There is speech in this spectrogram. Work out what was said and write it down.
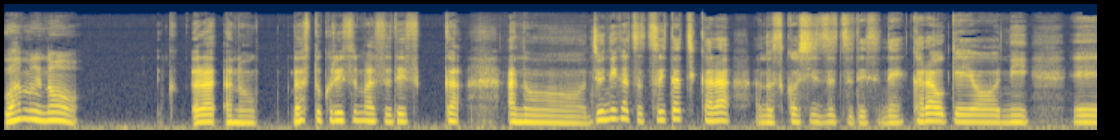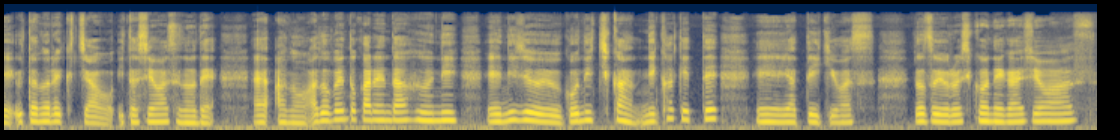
ワムの、あの、ラストクリスマスですが、あのー、12月1日から、あの、少しずつですね、カラオケ用に、えー、歌のレクチャーをいたしますので、えあの、アドベントカレンダー風に、えー、25日間にかけて、えー、やっていきます。どうぞよろしくお願いします。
